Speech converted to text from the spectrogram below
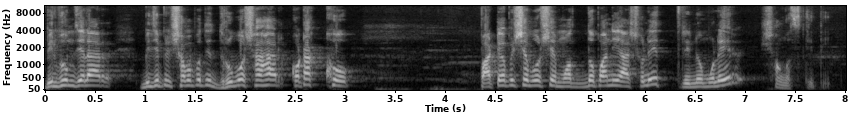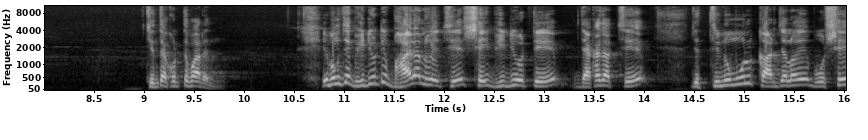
বীরভূম জেলার বিজেপির সভাপতি ধ্রুব সাহার কটাক্ষ। পার্টি অফিসে বসে মদ্যপানী আসলে তৃণমূলের সংস্কৃতি। চিন্তা করতে পারেন। এবং যে ভিডিওটি ভাইরাল হয়েছে, সেই ভিডিওতে দেখা যাচ্ছে যে তৃণমূল কার্যালয়ে বসে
